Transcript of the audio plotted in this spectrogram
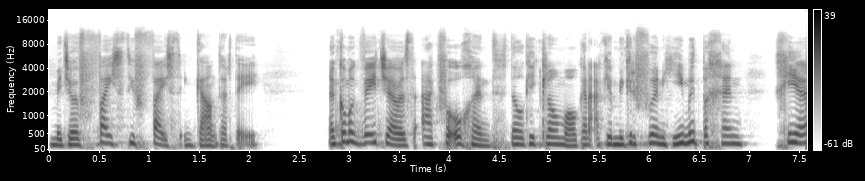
met jou face-to-face encounter te hê. En kom ek weet jou as ek vir oggend dalk hier klaar maak en ek jou mikrofoon hier moet begin gee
